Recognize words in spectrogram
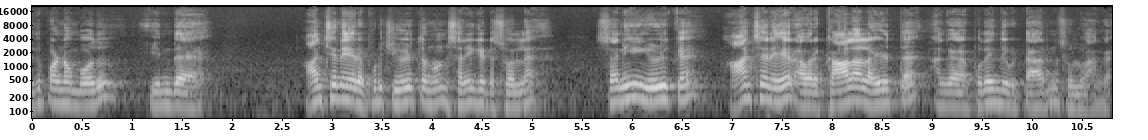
இது பண்ணும்போது இந்த ஆஞ்சநேயரை பிடிச்சி இழுத்தணும்னு சனிக்கிட்ட சொல்ல சனியும் இழுக்க ஆஞ்சநேயர் அவரை காலால் அழுத்த அங்கே புதைந்து விட்டார்னு சொல்லுவாங்க.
